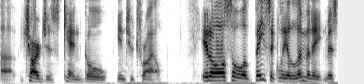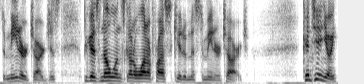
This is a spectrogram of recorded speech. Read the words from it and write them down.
uh, charges can go into trial. It'll also basically eliminate misdemeanor charges because no one's going to want to prosecute a misdemeanor charge. Continuing,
